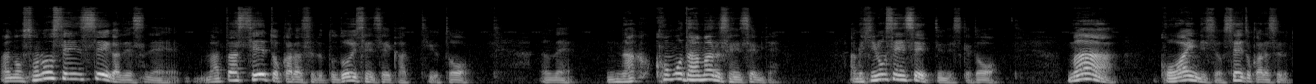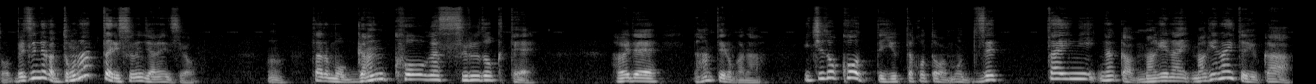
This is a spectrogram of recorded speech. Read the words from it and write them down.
あのその先生がですねまた生徒からするとどういう先生かっていうとあのね泣く子も黙る先生みたいな。あの日野先生って言うんですけどまあ怖いんですよ。生徒からすると。別になんか怒鳴ったりするんじゃないんですよ、うん、ただもう眼光が鋭くて。それで何て言うのかな。一度こうって言ったことはもう絶対対になんか曲げない。曲げないというか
